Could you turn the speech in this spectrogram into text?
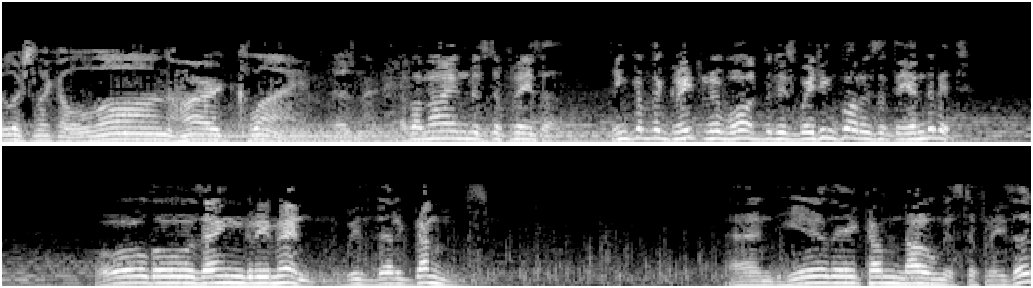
It looks like a long, hard climb, doesn't it? Never mind, Mr. Fraser. Think of the great reward that is waiting for us at the end of it. All those angry men with their guns. And here they come now, Mr. Fraser.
